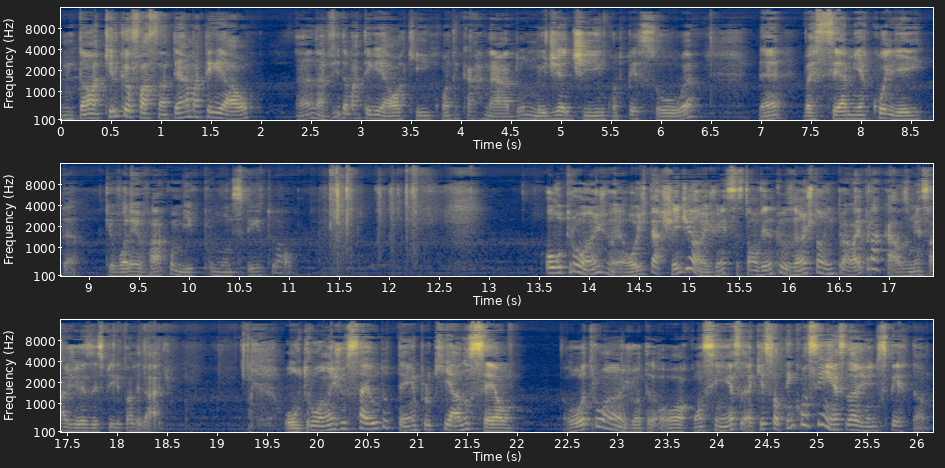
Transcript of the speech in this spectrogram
Então, aquilo que eu faço na terra material, né, na vida material aqui, enquanto encarnado, no meu dia a dia, enquanto pessoa, né, vai ser a minha colheita que eu vou levar comigo para o mundo espiritual. Outro anjo, né, hoje está cheio de anjo, hein? Vocês estão vendo que os anjos estão indo para lá e para cá, os mensageiros da espiritualidade. Outro anjo saiu do templo que há no céu. Outro anjo, outra, ó, consciência, aqui só tem consciência da gente despertando.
